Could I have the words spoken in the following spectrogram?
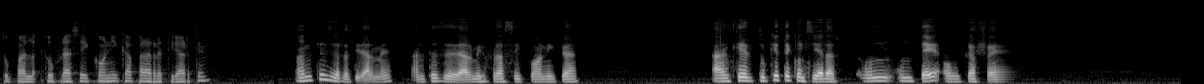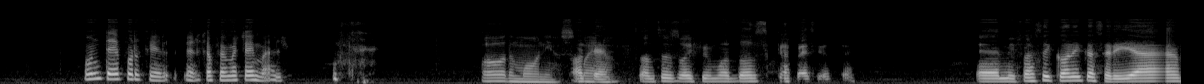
tu, tu frase icónica para retirarte. Antes de retirarme, antes de dar mi frase icónica, Ángel, ¿tú qué te consideras? ¿Un, un té o un café? Un té porque el, el café me cae mal. Oh, demonios. Ok, Bueno, entonces hoy fuimos dos cafés y usted. Eh, mi frase icónica sería,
